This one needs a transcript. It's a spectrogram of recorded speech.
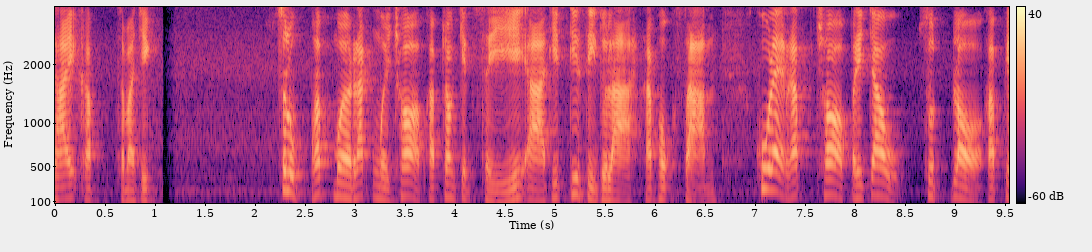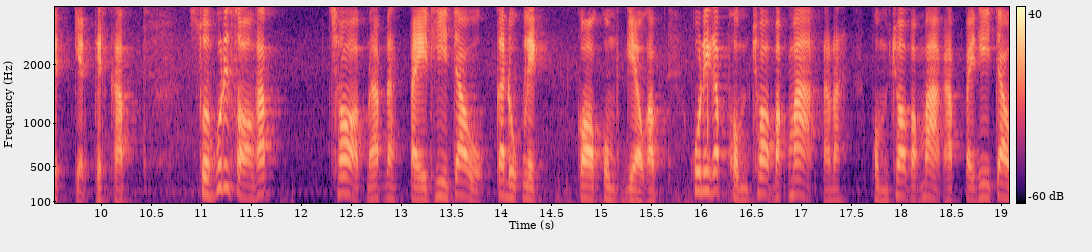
ใช้ครับสมาชิก สรุปครับมวยรักมวยชอบครับช่องเจ็ดสีอาทิตย์ที่ 4 ตุลาครับ63 คู่แรกครับชอบไปที่เจ้าสุดหล่อครับเพชรเกียรติเพชรครับ ส่วนคู่ที่ 2 ครับชอบนะครับนะไปที่เจ้ากระดูกเหล็กกอกลมเกลียวครับ คู่นี้ครับผมชอบมากๆนะนะผมชอบมากๆครับไปที่เจ้า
